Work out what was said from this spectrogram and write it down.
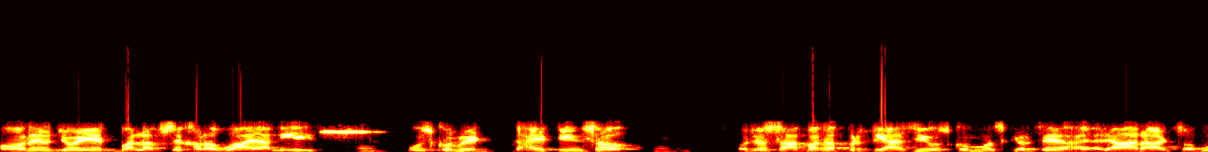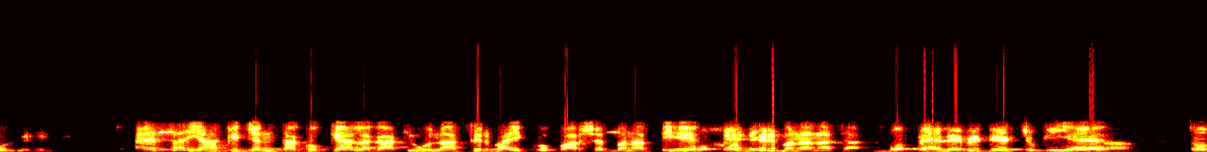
और जो एक बल्ब से खड़ा हुआ है अनिल उसको भी ढाई तीन सौ और जो सापा का प्रत्याशी उसको मुश्किल से हज़ार आठ सौ वोट मिलेंगे। ऐसा यहाँ की जनता को क्या लगा कि वो नासिर भाई को पार्षद बनाती है वो पहले फिर बनाना चाहती वो पहले भी देख चुकी है तो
